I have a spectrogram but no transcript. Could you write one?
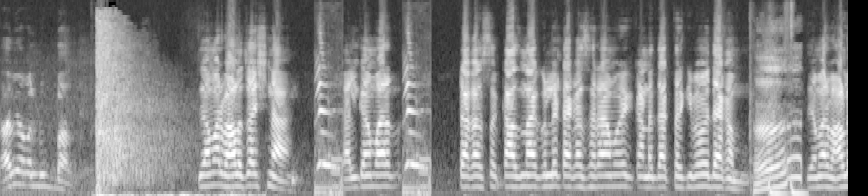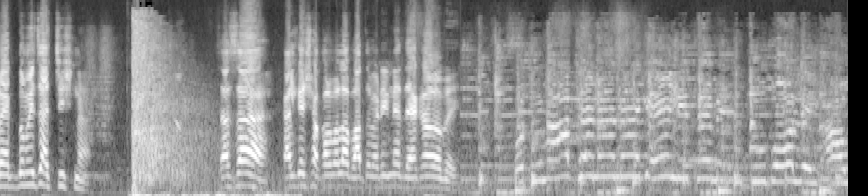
ভাবি আমার লুক ভালো। তুই আমার ভালো চাইস না? কালকে আমার টাকা কাজ না করলে টাকা ছাড়া আমার কানে ডাক্তার কীভাবে দেখাবো তুই আমার ভালো একদমই চাচ্ছিস না। চাচা কালকে সকালবেলা ভাতে বাড়ি নিয়ে দেখা হবে। না গেলি প্রেমে তু বলে আউ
